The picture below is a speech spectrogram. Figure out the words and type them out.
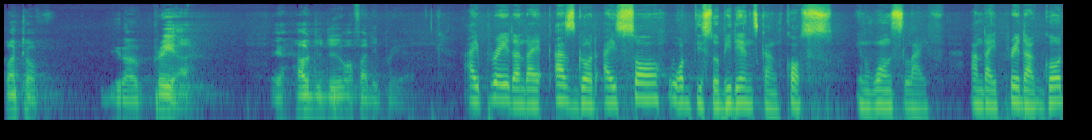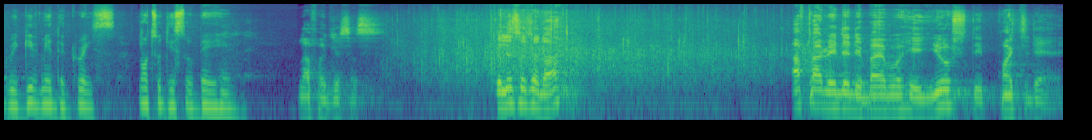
point of your prayer, eh, how did you offer the prayer? I prayed and I asked God, I saw what disobedience can cause in one's life. And I pray that God will give me the grace not to disobey him. Love for Jesus. You listen to that? After reading the Bible, he used the point there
